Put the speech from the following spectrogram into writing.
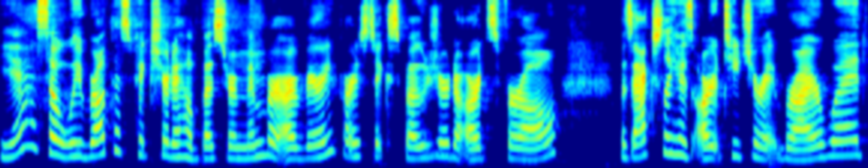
yeah, so we brought this picture to help us remember our very first exposure to Arts for All was actually his art teacher at Briarwood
